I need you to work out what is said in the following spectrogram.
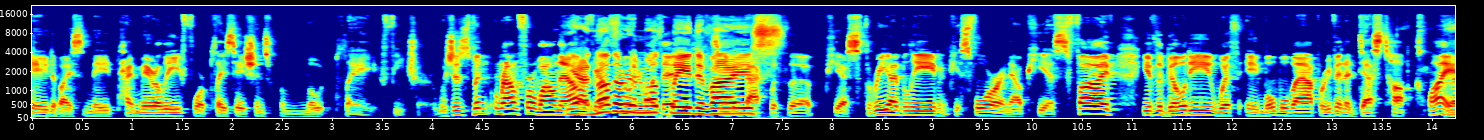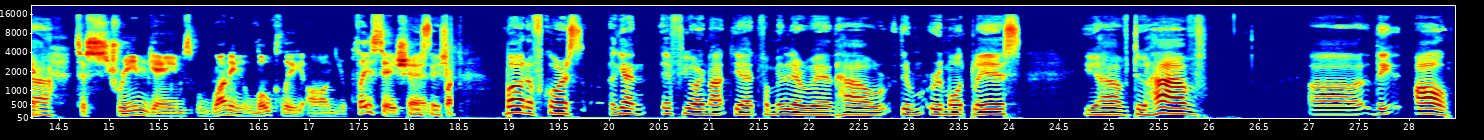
a device made primarily for PlayStation's Remote Play feature, which has been around for a while now. Yeah, if you're not another Remote with it. Play So device. back with the PS3, I believe, and PS4, and now PS5, you have the ability with a mobile app or even a desktop client Yeah. to stream games running locally on your PlayStation. PlayStation. But of course, again, if you are not yet familiar with how the remote play is, you have to have uh, the all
